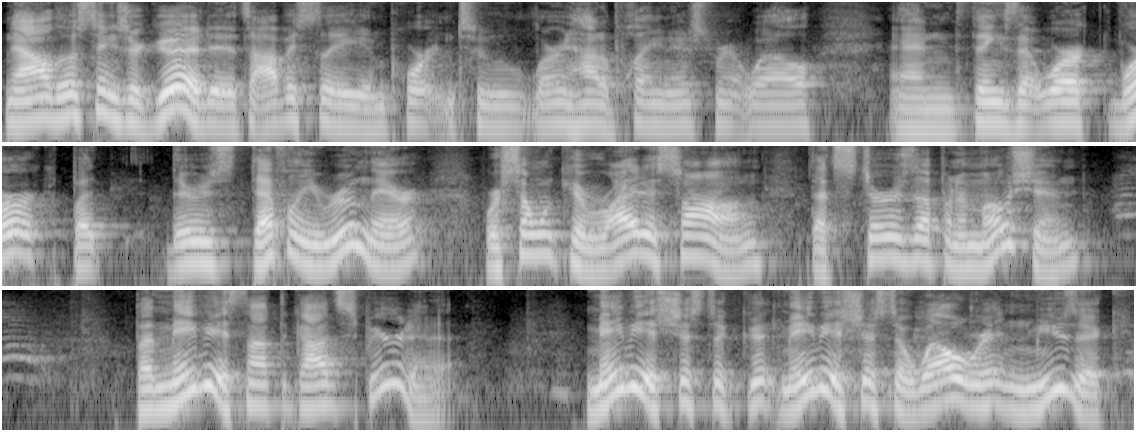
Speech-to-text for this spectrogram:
Now, those things are good. It's obviously important to learn how to play an instrument well, and things that work, work, but there's definitely room there where someone could write a song that stirs up an emotion, but maybe it's not the God's Spirit in it. Maybe it's just a good, maybe it's just a well written music,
